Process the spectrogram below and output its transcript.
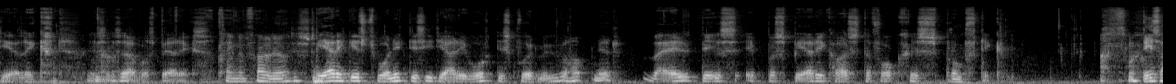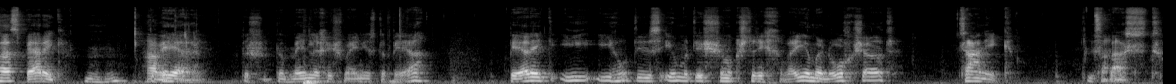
Dialekt. Das ist auch was Bäriges. Auf keinen Fall, ja, das stimmt. Bärig ist zwar nicht das ideale Wort, das gefällt mir überhaupt nicht, weil das etwas bärig heißt, der Fock ist prumpftig. Das heißt Berg. Der Habe ich Bär. Der, der männliche Schwein ist der Bär. Bärig, ich, ich habe das immer das schon gestrichen, weil ich habe nachgeschaut, zahnig. Das Zahnig. passt.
